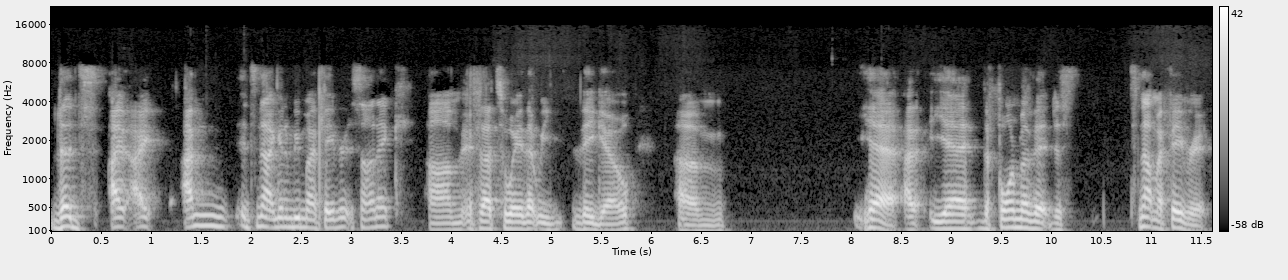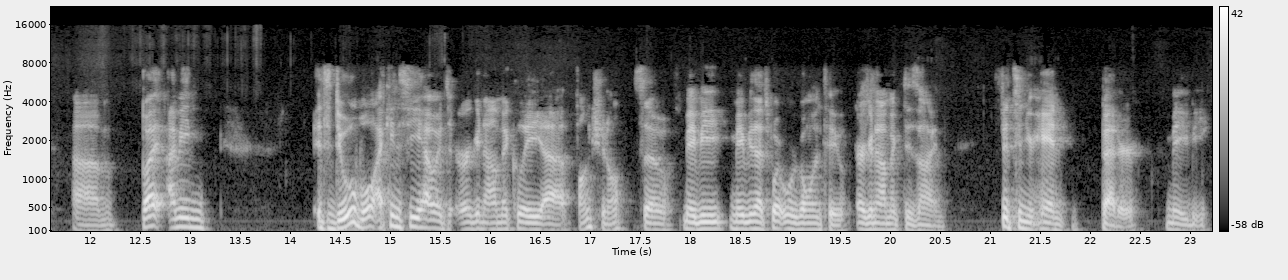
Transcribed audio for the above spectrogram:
That's I, I I'm it's not going to be my favorite Sonic. Um, if that's the way that we they go. Um, yeah, I, yeah, the form of it just it's not my favorite. Um, but I mean, it's doable. I can see how it's ergonomically uh, functional. So maybe maybe that's what we're going to ergonomic design fits in your hand better. Maybe.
